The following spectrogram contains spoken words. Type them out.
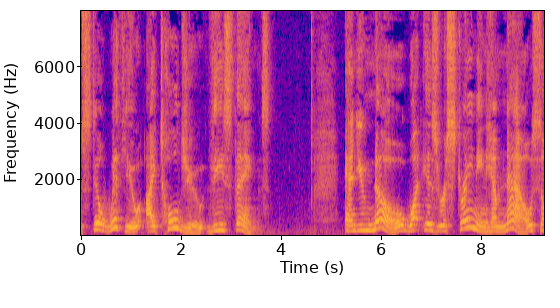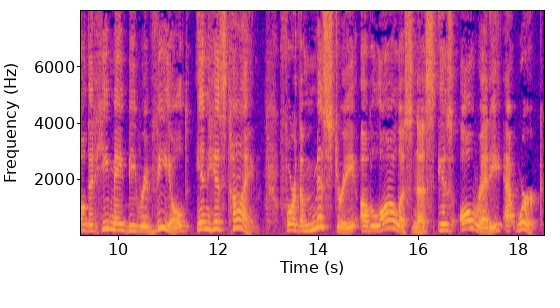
still with you, I told you these things? And you know what is restraining him now, so that he may be revealed in his time. For the mystery of lawlessness is already at work.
